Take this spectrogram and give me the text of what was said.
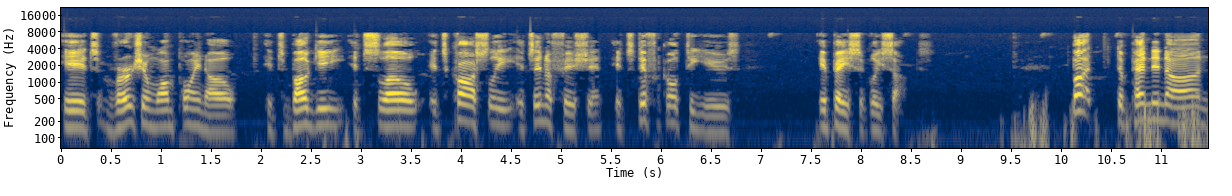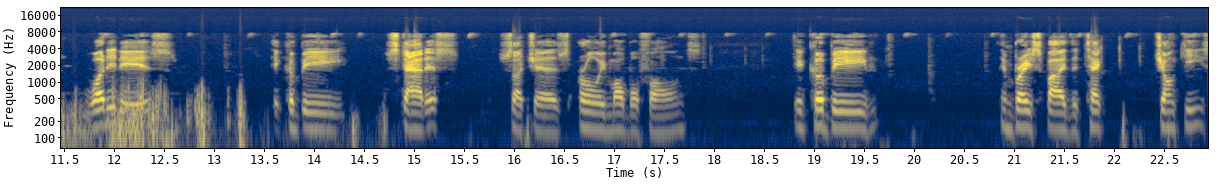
It's version 1.0 it's buggy, it's slow, it's costly, it's inefficient, it's difficult to use. It basically sucks. But depending on what it is, could be status, such as early mobile phones. It could be embraced by the tech junkies.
